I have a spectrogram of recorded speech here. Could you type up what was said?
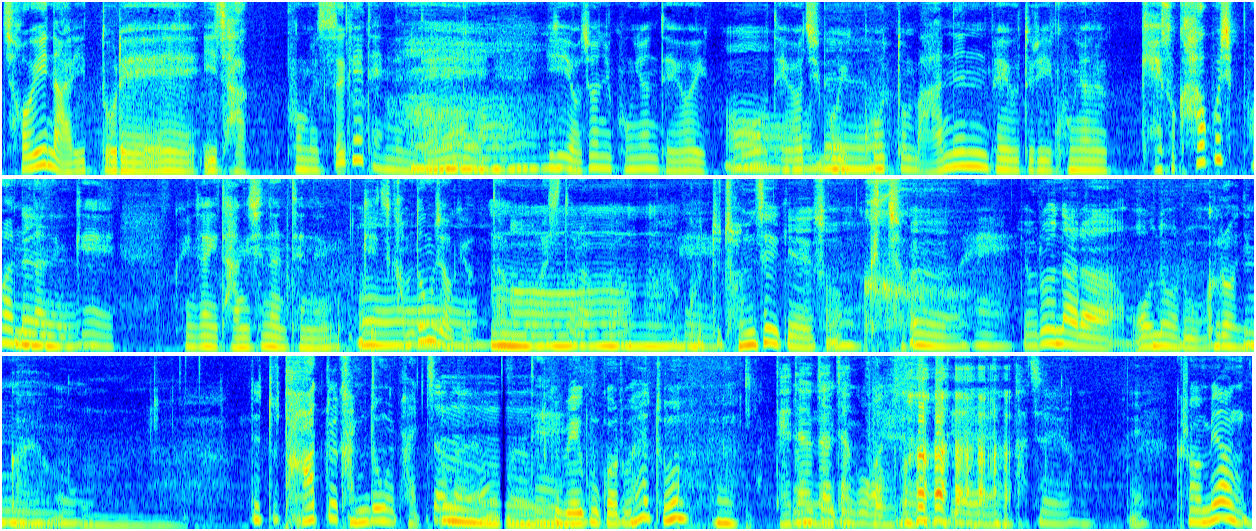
저희 나이 또래에 이 작품을 쓰게 됐는데 아. 이게 여전히 공연되어 있고 어, 되어지고 있고 또 많은 배우들이 공연을 계속 하고 싶어 한다는 게 굉장히 당신한테는 어. 감동적이었다고 음. 하시더라고요. 네. 그것도 전 세계에서 그쵸. 네. 네. 여러 나라 언어로 그러니까요. 음. 음. 근데 또 다들 감동을 받잖아요. 음. 네. 외국어로 해도 네. 대단한 작품. 것 같아요. 네. 네. 그러면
